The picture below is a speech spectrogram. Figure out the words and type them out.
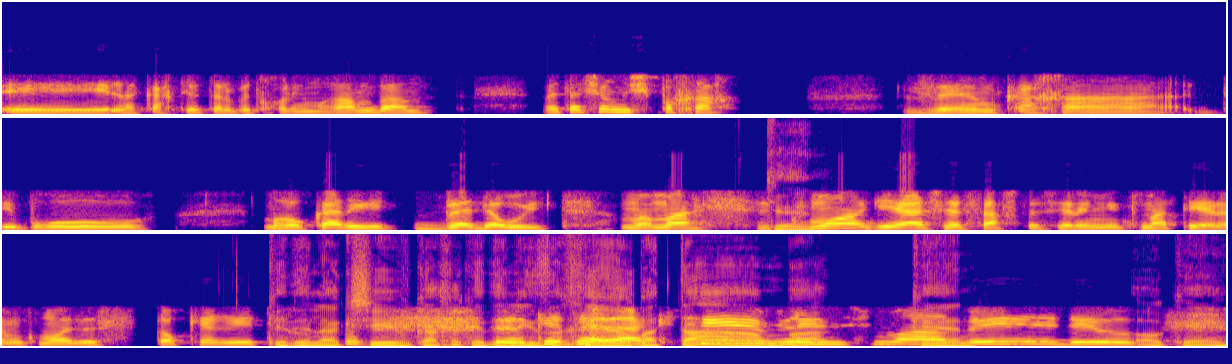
אה, לקחתי אותה לבית חולים רמב"ם, והייתה שם משפחה. והם ככה דיברו מרוקאית בדואית, ממש, כן. כמו הגיעה של סבתא שלי, נטמעתי אליהם כמו איזה סטוקרית. כדי להקשיב, ככה, כדי להיזכר בטעם. כדי להקשיב, לשמוע, כן. בדיוק. אוקיי.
